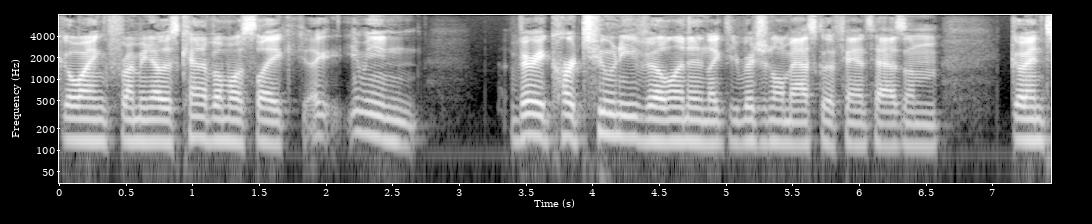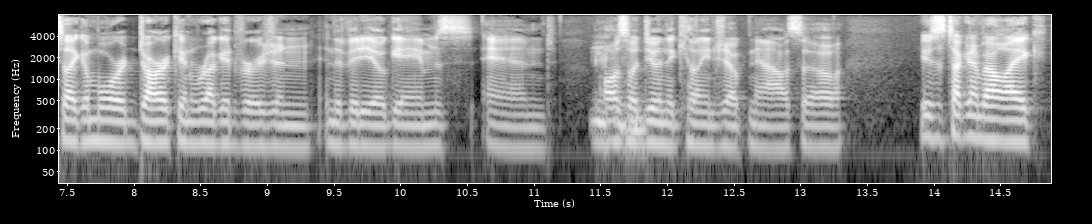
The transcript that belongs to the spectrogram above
going from you know this kind of almost like I I mean very cartoony villain in like the original Mask of the Phantasm, going to like a more dark and rugged version in the video games, and also mm-hmm. doing the Killing Joke now. So he was just talking about like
